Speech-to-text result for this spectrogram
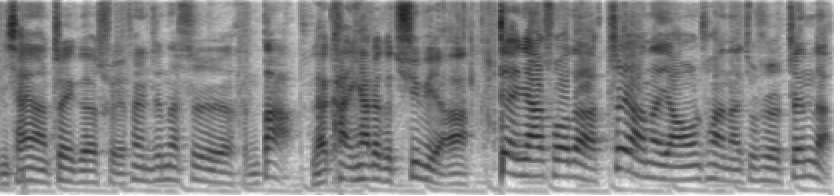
你想想，这个水分真的是很大。来看一下这个区别啊，店家说的这样的羊肉串呢，就是真的。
